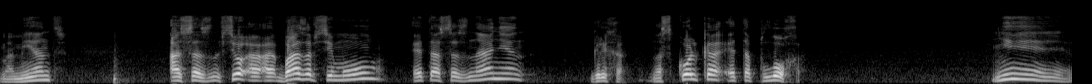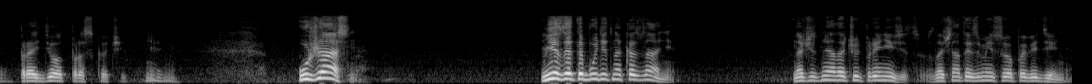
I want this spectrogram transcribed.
момент. Осозна... Все, а, а база всему – это осознание греха. Насколько это плохо. Не, пройдет, проскочит. Не, не. Ужасно. Мне за это будет наказание. Значит, мне надо чуть принизиться. Значит, надо изменить свое поведение.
